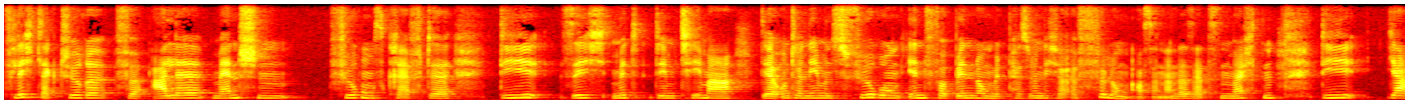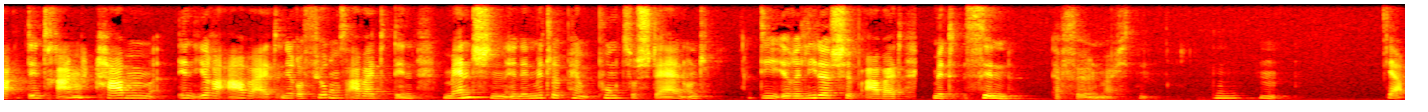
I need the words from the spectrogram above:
Pflichtlektüre für alle Menschen Führungskräfte, die sich mit dem Thema der Unternehmensführung in Verbindung mit persönlicher Erfüllung auseinandersetzen möchten, die ja, den Drang haben, in ihrer Arbeit, in ihrer Führungsarbeit den Menschen in den Mittelpunkt zu stellen und die ihre Leadership-Arbeit mit Sinn erfüllen möchten. Mhm. Hm. Ja,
